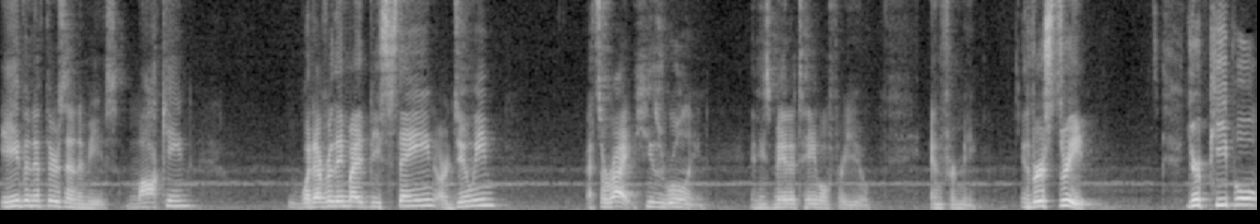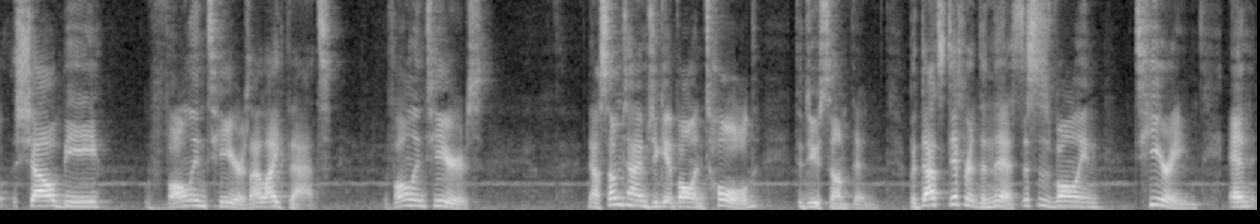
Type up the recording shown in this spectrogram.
even if there's enemies, mocking, whatever they might be saying or doing, that's all right. He's ruling, and He's made a table for you and for me. In verse 3, your people shall be volunteers. I like that. Volunteers. Now, sometimes you get voluntold to do something, but that's different than this. This is volunteering. And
